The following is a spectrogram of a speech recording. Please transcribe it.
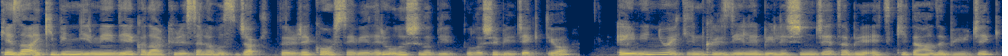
Keza 2027'ye kadar küresel hava sıcaklıkları rekor seviyelere ulaşabilecek diyor. El Niño iklim kriziyle birleşince tabii etki daha da büyüyecek.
